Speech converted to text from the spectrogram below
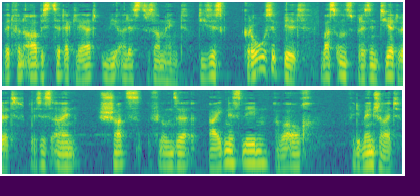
wird von A bis Z erklärt, wie alles zusammenhängt. Dieses große Bild, was uns präsentiert wird, das ist ein Schatz für unser eigenes Leben, aber auch für die Menschheit.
